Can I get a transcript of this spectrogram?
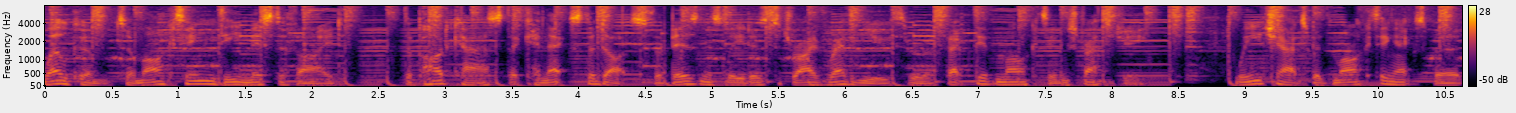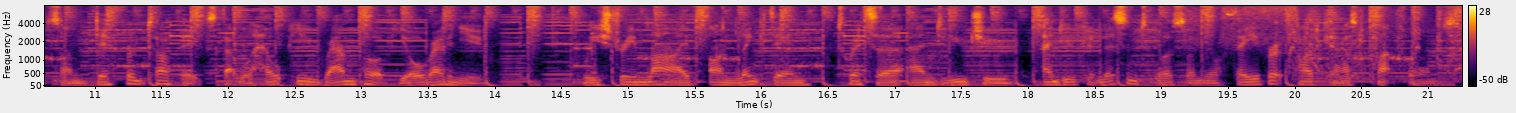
Welcome to Marketing Demystified, the podcast that connects the dots for business leaders to drive revenue through effective marketing strategy. We chat with marketing experts on different topics that will help you ramp up your revenue. We stream live on LinkedIn, Twitter, and YouTube, and you can listen to us on your favorite podcast platforms.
